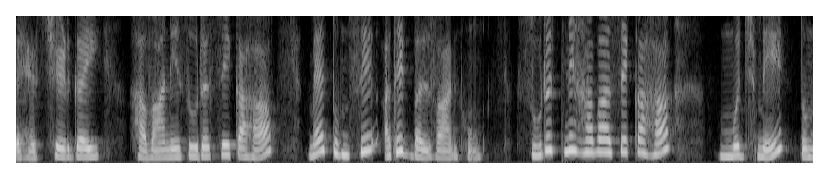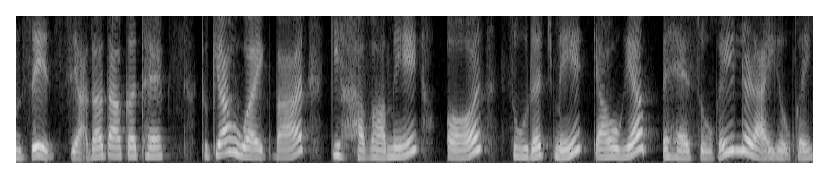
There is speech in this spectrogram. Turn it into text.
बहस छिड़ गई। हवा ने सूरज से कहा, मैं तुमसे अधिक बलवान हूँ। सूरज ने हवा से कहा, मुझमें तुमसे ज़्यादा ताकत है। तो क्या हुआ एक बार कि हवा में और सूरज में क्या हो गया? बहस हो गई, लड़ाई हो गई।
